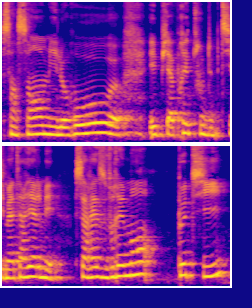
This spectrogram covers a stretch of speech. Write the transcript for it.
500, 1000 euros, euh, et puis après tout petit matériel. Mais ça reste vraiment petit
